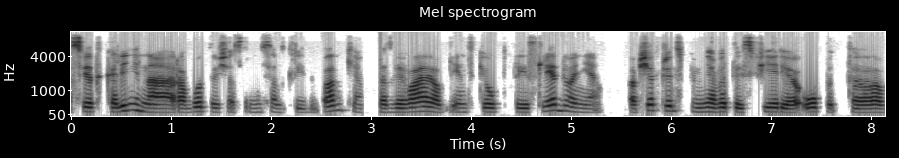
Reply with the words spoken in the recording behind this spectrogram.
Света Калинина, работаю сейчас в Ренессанс Кредит банке, развиваю клиентские опыты и исследования. Вообще, в принципе, у меня в этой сфере опыт э,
